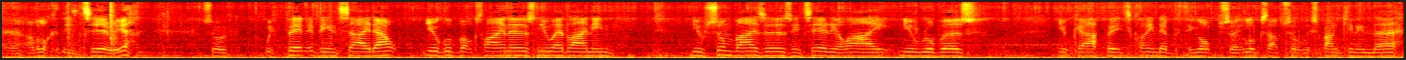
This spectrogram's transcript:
Uh, have a look at the interior. So we've, we've painted the inside out. New glove box liners, new headlining, new sun visors, interior light, new rubbers, new carpets. Cleaned everything up, so it looks absolutely spanking in there.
